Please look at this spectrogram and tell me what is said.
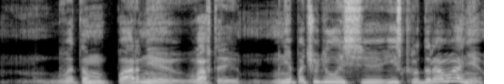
В этом парне, в авторе, мне почудилась э, искра дарования.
